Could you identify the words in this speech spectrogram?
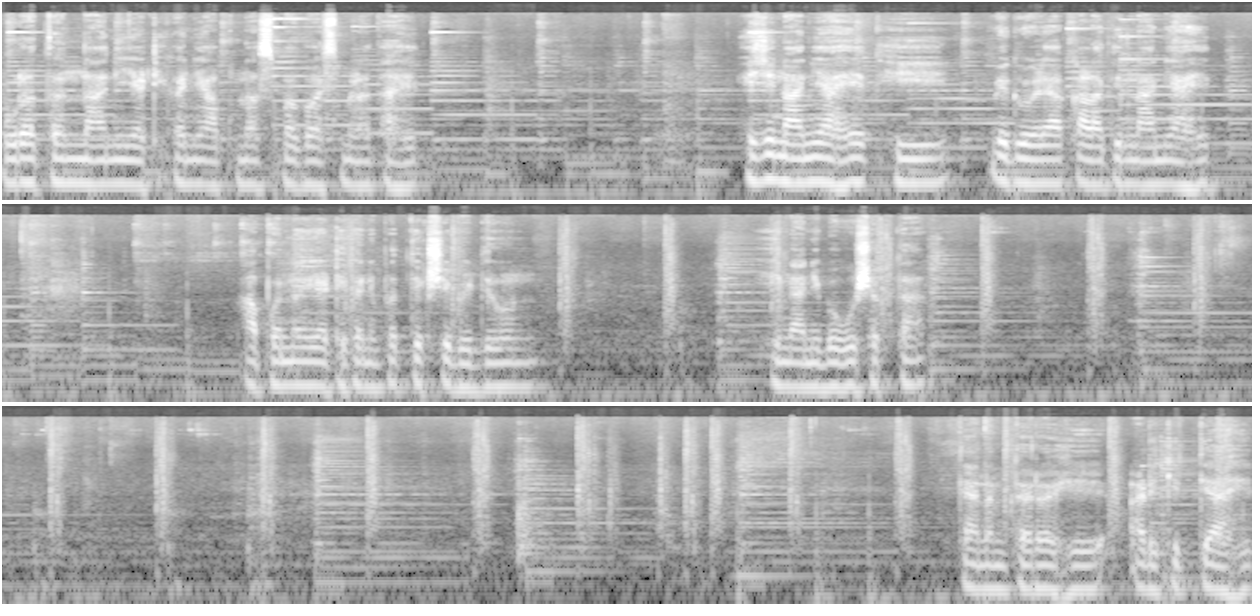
पुरातन नाणी या ठिकाणी आपणास बघावयास मिळत आहेत. हे जे नाणी आहेत ही वेगवेगळ्या काळातील नाणी आहेत. आपण या ठिकाणी प्रत्यक्ष भेट देऊन ही नाणी बघू शकता. त्यानंतर हे अडकित्ते आहेत.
